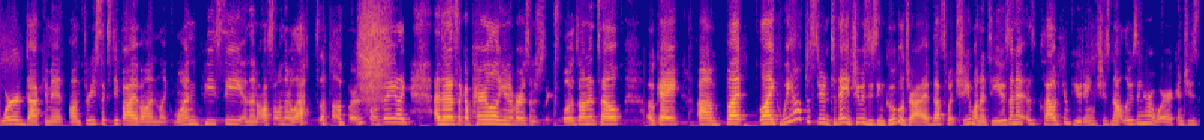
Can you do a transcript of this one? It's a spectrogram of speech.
Word document on 365 on like one PC and then also on their laptop or something like, and then it's like a parallel universe and it just explodes on itself. Okay. Um, but like we helped a student today and she was using Google Drive. That's what she wanted to use. And it is cloud computing. She's not losing her work. And she's,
